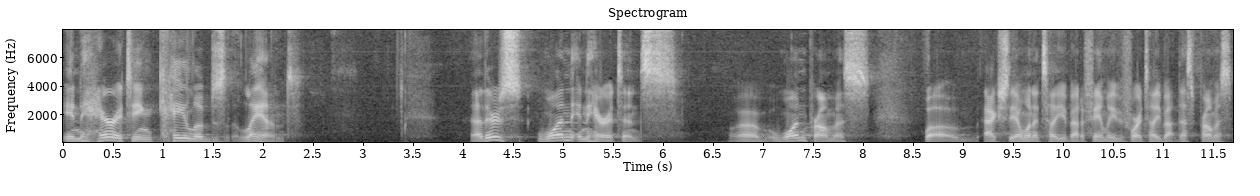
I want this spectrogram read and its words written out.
inheriting Caleb's land, now, there's one inheritance, uh, one promise. Well, actually, I want to tell you about a family before I tell you about this promise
